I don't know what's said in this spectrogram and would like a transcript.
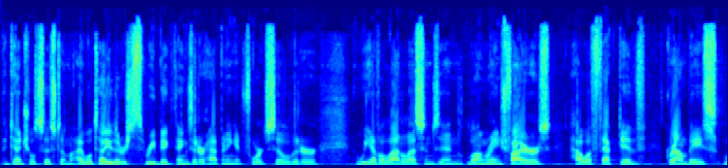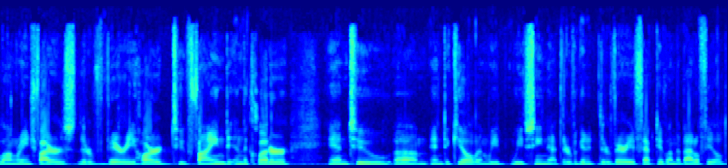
potential system. I will tell you there's three big things that are happening at Fort Sill that are we have a lot of lessons in long range fires, how effective ground-based long-range fires that are very hard to find in the clutter and to um, and to kill. And we we've seen that they're gonna, they're very effective on the battlefield.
